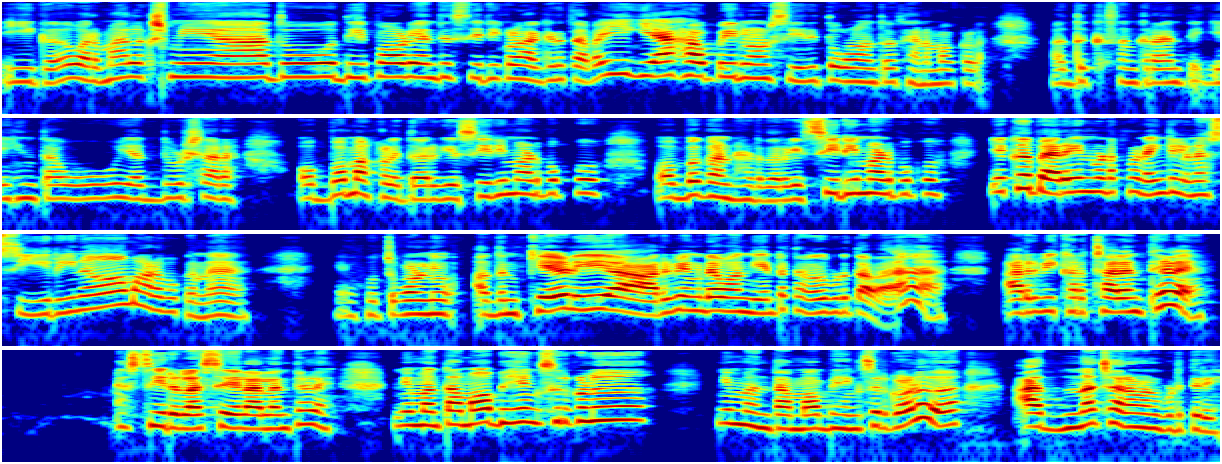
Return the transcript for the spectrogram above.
ಈಗ ವರಮಹಾಲಕ್ಷ್ಮಿ ಅದು ದೀಪಾವಳಿ ಅಂತ ಸೀರೆಗಳು ಆಗಿರ್ತಾವೆ. ಈಗ ಯಾವ ಹಬ್ಬ ಇಲ್ಲ ನೋಡಿ ಸೀರೆ ತೊಗೊಳಂಥದ್ದು ಹೆಣ್ಮಕ್ಳು. ಅದಕ್ಕೆ ಸಂಕ್ರಾಂತಿಗೆ ಇಂಥವು ಎದ್ದು ಬಿಡ್ಸಾರ ಒಬ್ಬ ಮಕ್ಕಳಿದ್ದವ್ರಿಗೆ ಸೀರೆ ಮಾಡ್ಬೇಕು, ಒಬ್ಬ ಗಂಡು ಹಿಡ್ದವ್ರಿಗೆ ಸೀರೆ ಮಾಡ್ಬೇಕು. ಯಾಕೆ ಬೇರೆ ಏನು ಮಾಡ್ಕೊಂಡು ಹೆಂಗಿಲ್ಲ ಸೀರೆನೋ ಮಾಡ್ಬೇಕನ. ಹುತ್ಕೊಂಡು ನೀವು ಅದನ್ನು ಕೇಳಿ ಆ ಅರ್ವಿ ಅಂಗಡಿ ಒಂದು ಎಂಟು ತೆಗೆದ್ಬಿಡ್ತಾವ ಅರ್ವಿ ಖರ್ಚಾರ ಅಂತೇಳಿ ಸೀರೆಲ್ಲ ಸೇಲಲ್ಲ ಅಂತೇಳಿ ನಿಮ್ಮಂಥ ಮಬ್ಬ ಹೆಂಗಸ್ರುಗಳು ನಿಮ್ಮಂಥ ಮಬ್ಬ ಹೆಂಗಸ್ರುಗಳು ಅದನ್ನ ಚಾರ ಮಾಡ್ಬಿಡ್ತೀರಿ.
